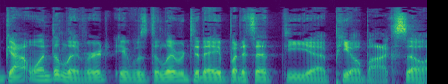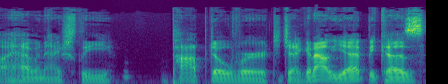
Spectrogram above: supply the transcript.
got one delivered. It was delivered today, but it's at the uh, PO box, so I haven't actually popped over to check it out yet because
